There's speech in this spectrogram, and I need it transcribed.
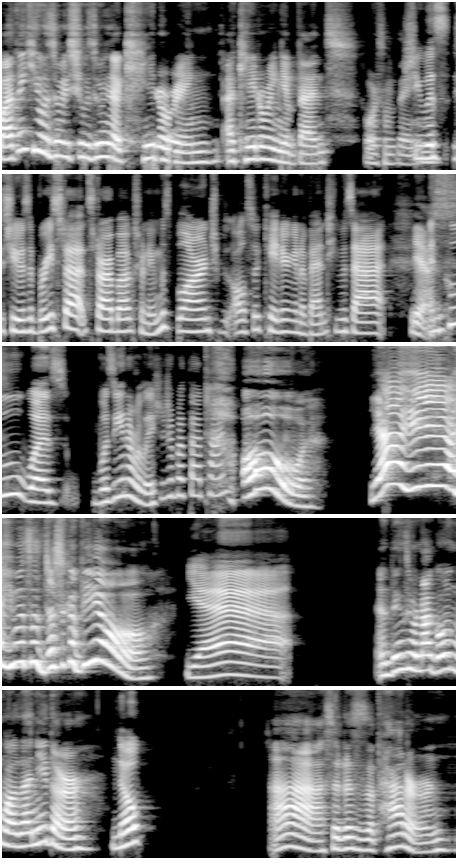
But I think he was doing she was doing a catering a catering event or something. She was she was a barista at Starbucks. Her name was Blarn. She was also catering an event he was at. yes. And who was was he in a relationship at that time? Oh, yeah, yeah, yeah. He was with Jessica Biel, Yeah. and things were not going well then either. Nope. Ah, so this is a pattern.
